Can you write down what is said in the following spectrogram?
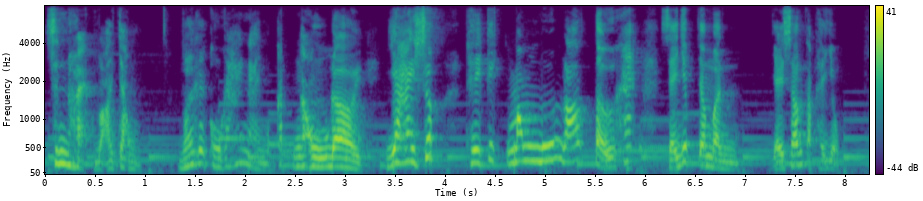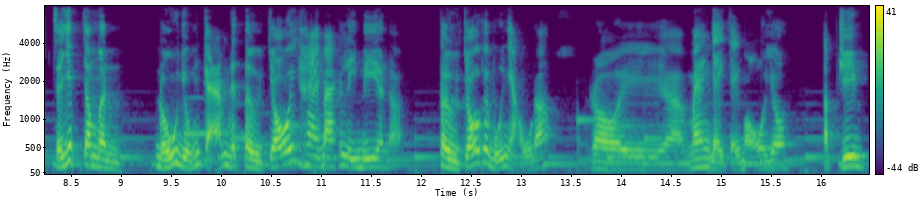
sinh hoạt vợ chồng. Với cái cô gái này một cách ngầu đời dai sức thì cái mong muốn đó tự khắc sẽ giúp cho mình dậy sớm tập thể dục sẽ giúp cho mình đủ dũng cảm để từ chối hai ba cái ly bia đó từ chối cái buổi nhậu đó rồi à, mang giày chạy bộ vô tập gym.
